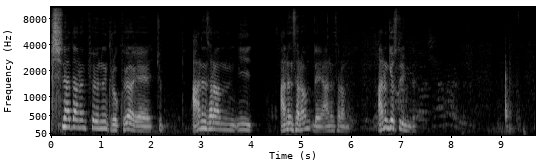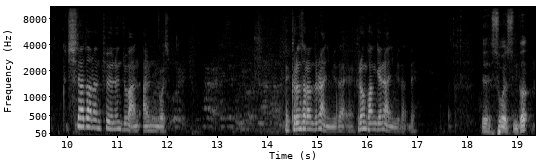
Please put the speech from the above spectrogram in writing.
친하다는 표현은 그렇고요. 예, 좀 아는 사람이 아는 사람, 네, 아는 사람, 아는 교수들입니다. 그 친하다는 표현은 좀 안, 아는 것. 네, 그런 사람들은 아닙니다. 예, 그런 관계는 아닙니다. 네. 예, 수고했습니다.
